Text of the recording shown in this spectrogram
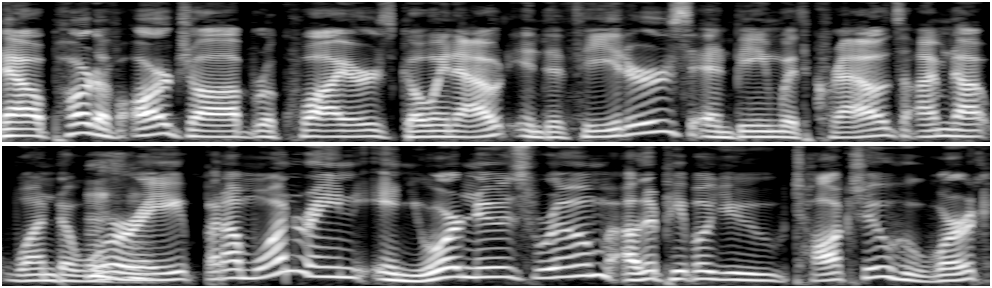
Now, part of our job requires going out into theaters and being with crowds. I'm not one to mm-hmm. worry, mm-hmm. but I'm wondering in your newsroom, other people you talk to who work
